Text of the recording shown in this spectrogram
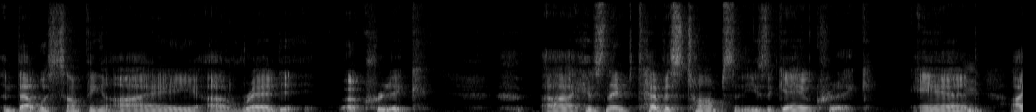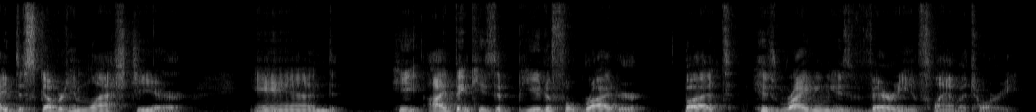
and that was something i uh, read a critic uh, his name's tevis thompson. He's a game critic. And i discovered him last year. And he i think he's a beautiful writer but his writing is very inflammatory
